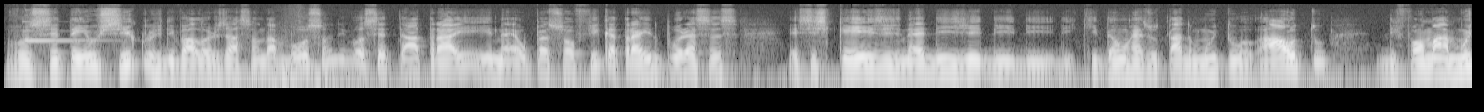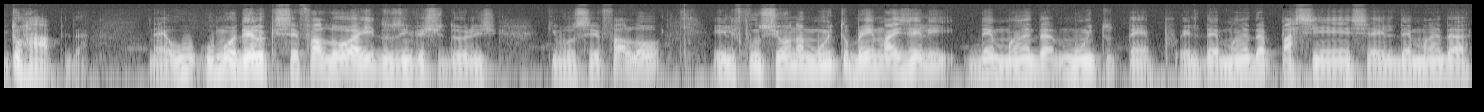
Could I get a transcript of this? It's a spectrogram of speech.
você tem os ciclos de valorização da bolsa, onde você atrai, né? O pessoal fica atraído por essas esses cases né, de, de, de, de, que dão um resultado muito alto de forma muito rápida. Né? O, o, modelo que você falou aí dos investidores que você falou, ele funciona muito bem, mas ele demanda muito tempo, ele demanda paciência, ele demanda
